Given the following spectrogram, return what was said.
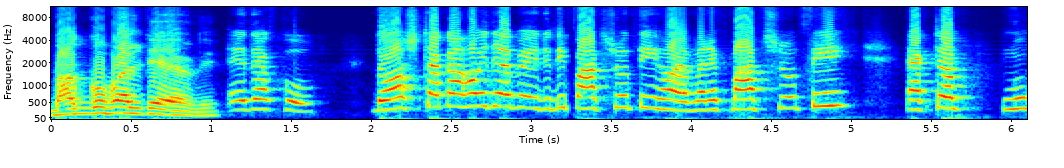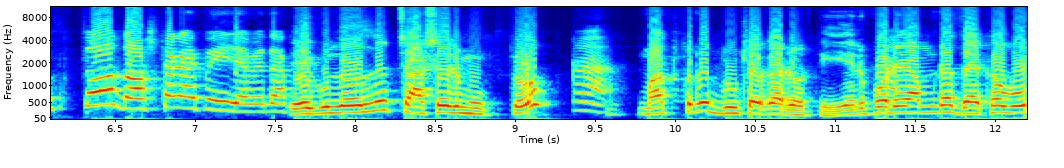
ভাগ্য পাল্টে যাবে। এ দেখো দশ টাকা হয়ে যাবে যদি পাঁচ রতি হয়। মানে পাঁচ রতি একটা মুক্ত দশ টাকায় পেয়ে যাবে দেখো। এগুলো হলো চাষের মুক্ত হ্যাঁ। মাত্র দু টাকা রতি। এরপরে আমরা দেখাবো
